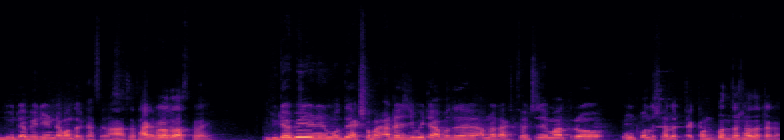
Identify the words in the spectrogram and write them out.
দুইটা ভেরিয়েন্ট আমাদের কাছে আছে। আচ্ছা থাকবে কত আজকে ভাই? দুইটা ভেরিয়েন্টের মধ্যে একশো আঠাশ জিবিটা আমাদের আমরা রাখতে হচ্ছে যে মাত্র উনপঞ্চাশ হাজার টাকা। উনপঞ্চাশ হাজার টাকা।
